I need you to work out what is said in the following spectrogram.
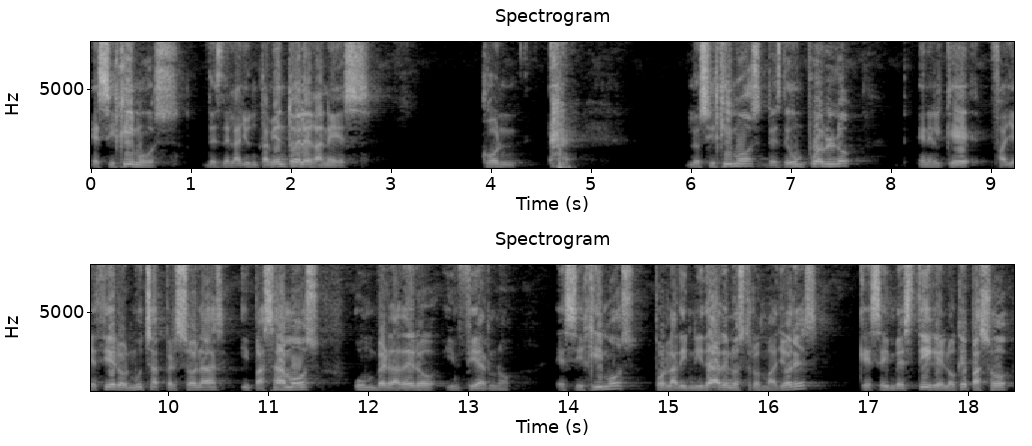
Exigimos desde el Ayuntamiento de Leganés, con, lo exigimos desde un pueblo en el que fallecieron muchas personas y pasamos un verdadero infierno. Exigimos, por la dignidad de nuestros mayores, que se investigue lo que pasó,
